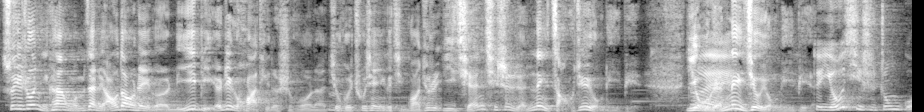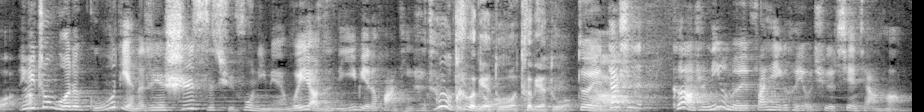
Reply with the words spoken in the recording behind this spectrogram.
所以说，你看我们在聊到这个离别这个话题的时候呢，就会出现一个情况，就是以前其实人类早就有离别。有人类就有离别，对，尤其是中国，因为中国的古典的这些诗词曲赋里面，围绕着离别的话题是特别特别多，特别多。对，但是柯老师，你有没有发现一个很有趣的现象哈？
